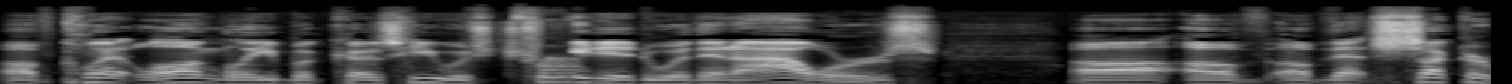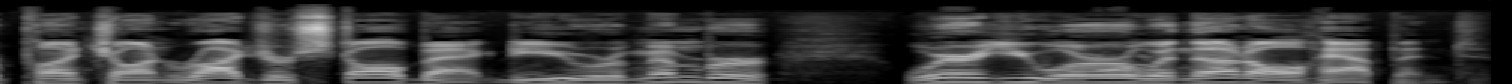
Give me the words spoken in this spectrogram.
of Clint Longley because he was treated within hours uh, of of that sucker punch on Roger Staubach. Do you remember where you were when that all happened?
